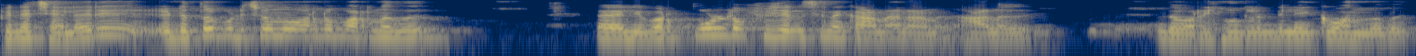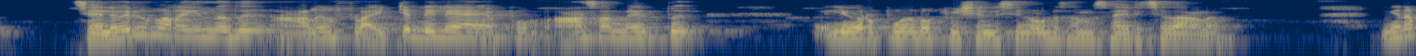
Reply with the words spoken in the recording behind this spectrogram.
പിന്നെ ചിലർ എടുത്തു പിടിച്ചു എന്ന് പറഞ്ഞു പറഞ്ഞത് ഏർ ലിവർപൂളിന്റെ ഒഫീഷ്യൽസിനെ കാണാനാണ് ആൾ എന്താ പറയുക ഇംഗ്ലണ്ടിലേക്ക് വന്നത്. ചിലർ പറയുന്നത് ആൾ ഫ്ലൈറ്റ് ഡിലേ ആയപ്പം ആ സമയത്ത് ലിവർപൂളിന്റെ ഒഫീഷ്യൽസിനോട് സംസാരിച്ചതാണ്. ഇങ്ങനെ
